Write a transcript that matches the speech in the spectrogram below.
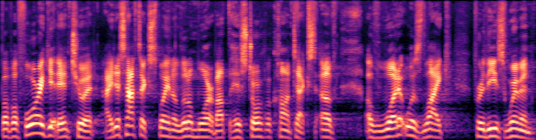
But before I get into it, I just have to explain a little more about the historical context of, of what it was like for these women.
